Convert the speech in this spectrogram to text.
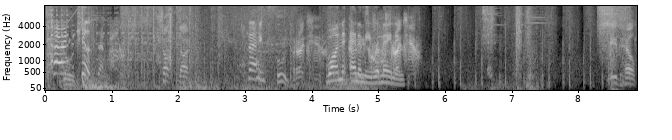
Turret killed them. Shot down. Thanks. Right here. One enemy remaining. Right here. Need help.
